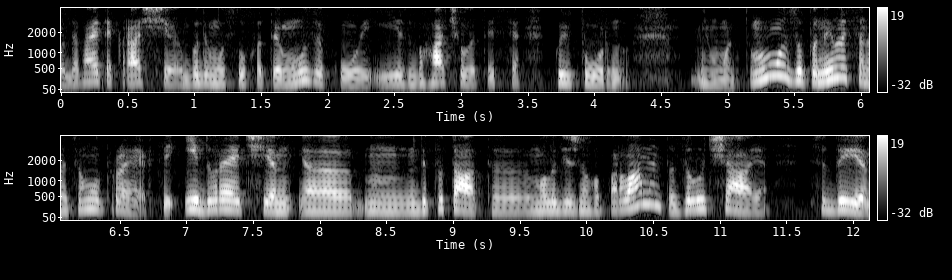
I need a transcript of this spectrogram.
е, давайте краще будемо слухати музику і збагачуватися культурно. Тому зупинилися на цьому проєкті. І, до речі, е, депутат е, молодіжного парламенту залучає сюди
